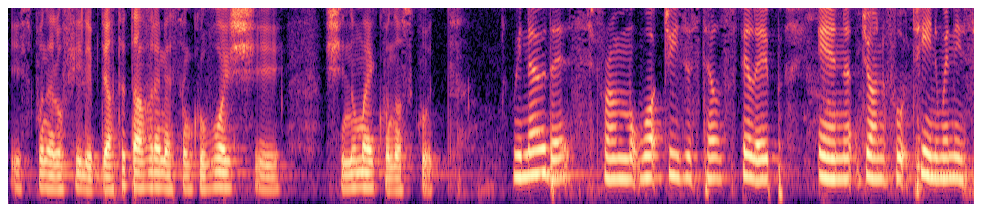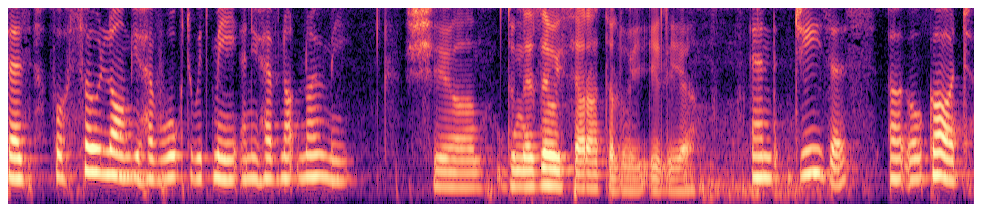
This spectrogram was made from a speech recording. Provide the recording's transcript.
îi spune lui Filip, de atâta vreme sunt cu voi și, și nu mai cunoscut. We know this from what Jesus tells Philip in John 14 when he says, For so long you have walked with me and you have not known me. Și uh, Dumnezeu îi se arată lui Ilie. And Jesus, uh, or God,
